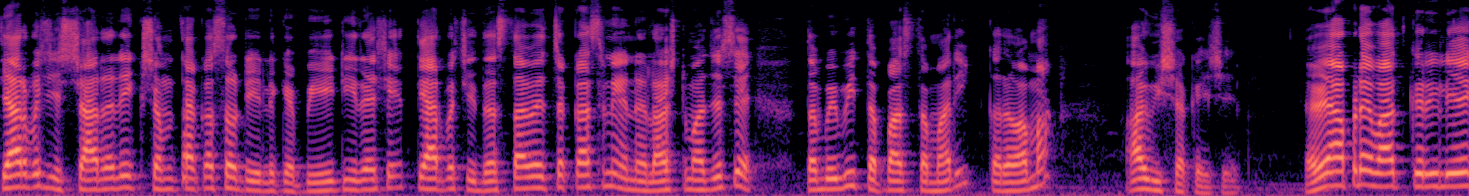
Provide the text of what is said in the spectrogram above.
ત્યાર પછી શારીરિક ક્ષમતા કસોટી એટલે કે પીઈટી રહેશે, ત્યાર પછી દસ્તાવેજ ચકાસણી અને લાસ્ટમાં જશે તબીબી તપાસ તમારી કરવામાં આવી શકે છે. હવે આપણે વાત કરી લઈએ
